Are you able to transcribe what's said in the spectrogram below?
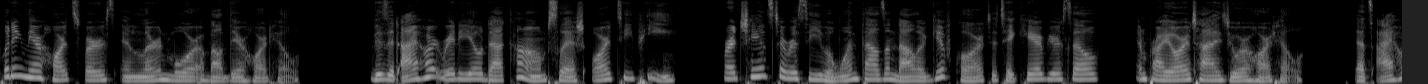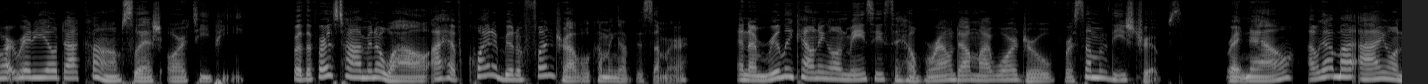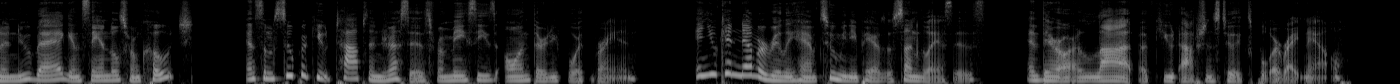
putting their hearts first and learn more about their heart health. Visit iHeartRadio.com slash RTP for a chance to receive a $1,000 gift card to take care of yourself and prioritize your heart health. That's iHeartRadio.com slash RTP. For the first time in a while, I have quite a bit of fun travel coming up this summer, and I'm really counting on Macy's to help round out my wardrobe for some of these trips. Right now, I've got my eye on a new bag and sandals from Coach and some super cute tops and dresses from Macy's On 34th brand. And you can never really have too many pairs of sunglasses, and there are a lot of cute options to explore right now.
